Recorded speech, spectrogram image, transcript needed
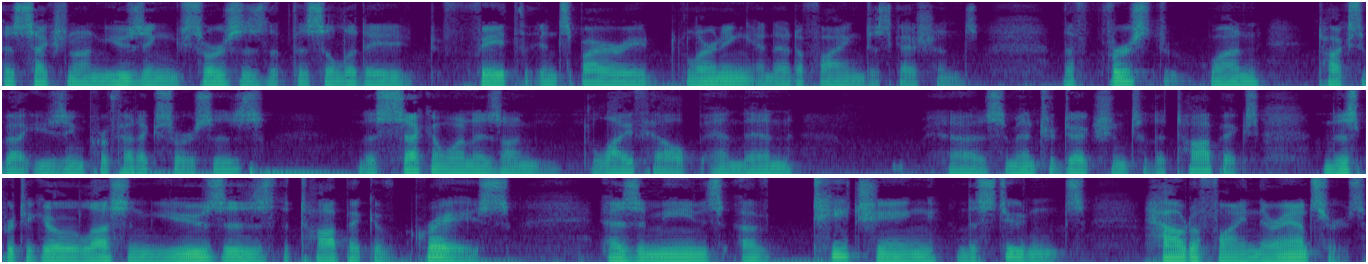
a section on using sources that facilitate faith inspired learning and edifying discussions. The first one talks about using prophetic sources. The second one is on life help, and then uh, some introduction to the topics. This particular lesson uses the topic of grace as a means of teaching the students how to find their answers,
